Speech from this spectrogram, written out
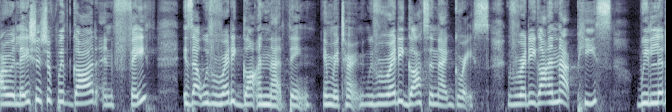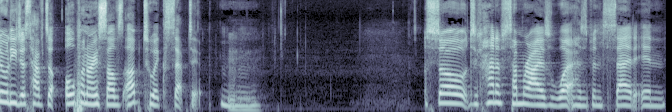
our relationship with God and faith is that we've already gotten that thing in return. We've already gotten that grace. We've already gotten that peace. We literally just have to open ourselves up to accept it. So, to kind of summarize what has been said in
